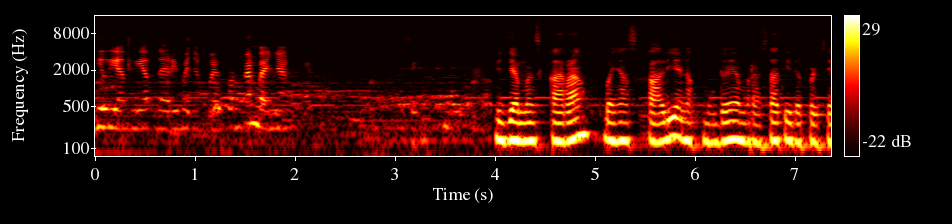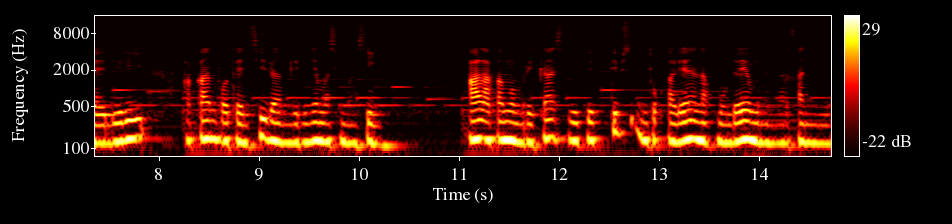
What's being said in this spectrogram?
dilihat-lihat dari banyak platform kan banyak gitu. Sih. Di zaman sekarang, banyak sekali anak muda yang merasa tidak percaya diri akan potensi dalam dirinya masing-masing. Al akan memberikan sedikit tips untuk kalian anak muda yang mendengarkan ini.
